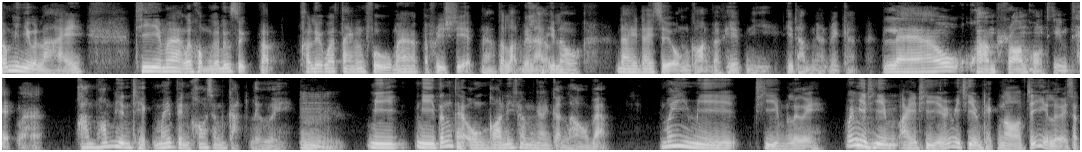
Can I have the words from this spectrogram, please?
ก็มีอยู่หลายที่มากแล้วผมก็รู้สึกแบบเขาเรียกว่า thankful มาก appreciate นะตลอดเวลาครับที่เราได้ได้เจอองค์กรประเภทนี้ที่ทำงานด้วยกัน แล้วความพร้อมของทีม tech ล่ะฮะความพร้อมทีม tech ไม่เป็นข้อจำกัดเลย อืมมีมีตั้งแต่องค์กรที่ทำงานกับเราแบบ ไม่มีทีมเลย ไม่มีทีมไอทีไม่มีทีมเทคโนโลยีเลยสัก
